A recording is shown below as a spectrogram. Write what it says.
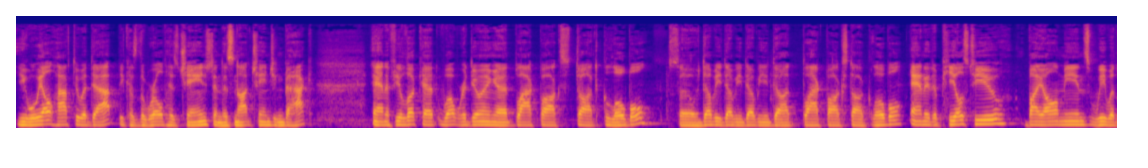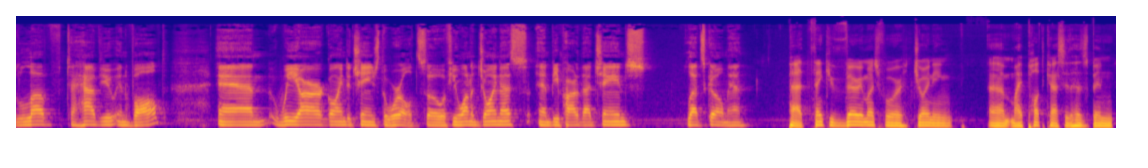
You will have to adapt because the world has changed and it's not changing back. And if you look at what we're doing at blackbox.global, so www.blackbox.global, and it appeals to you, by all means, we would love to have you involved. And we are going to change the world. So if you want to join us and be part of that change, let's go, man. Pat, thank you very much for joining um, my podcast. It has been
